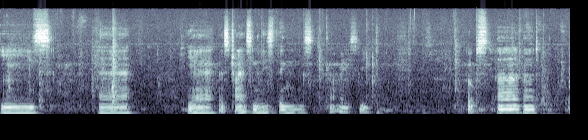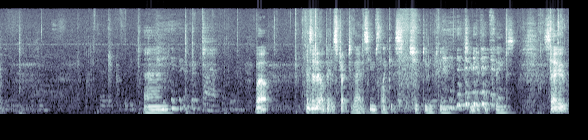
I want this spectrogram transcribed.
he's, uh, yeah, let's try out some of these things. Can't really see. Oops, ah, God. Um, well, there's a little bit of structure there. It seems like it's shifting between two different things. So,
